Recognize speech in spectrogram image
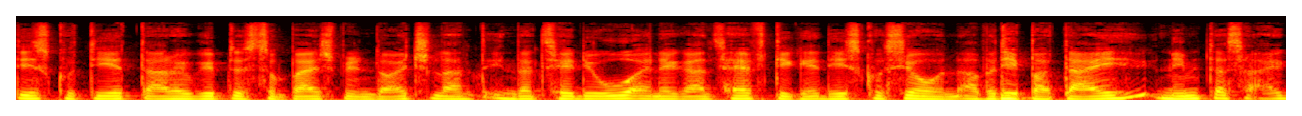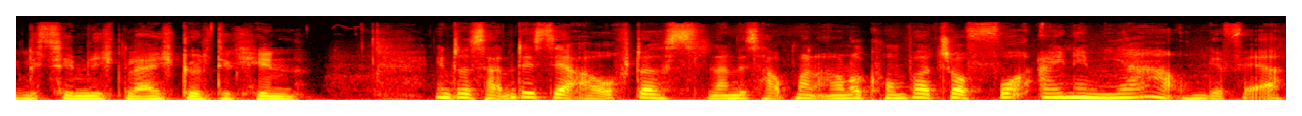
diskutiert. Darüber gibt es zum Beispiel in Deutschland in der CDU eine ganz heftige Diskussion. Aber die Partei nimmt das eigentlich ziemlich gleichgültig hin. Interessant ist ja auch, dass Landeshauptmann Arno Kompatschow vor einem Jahr ungefähr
